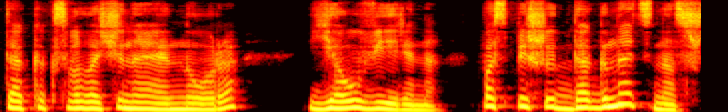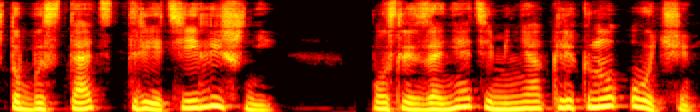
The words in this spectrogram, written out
так как сволочная Нора, я уверена, поспешит догнать нас, чтобы стать третьей лишней. После занятий меня окликнул отчим.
